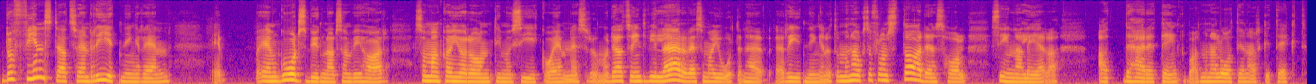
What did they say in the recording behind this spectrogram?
då finns det alltså en ritning redan, eh, en gårdsbyggnad som vi har, som man kan göra om till musik och ämnesrum. Och det är alltså inte vi lärare som har gjort den här ritningen, utan man har också från stadens håll signalerat att det här är tänkbart. Man har låtit en arkitekt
